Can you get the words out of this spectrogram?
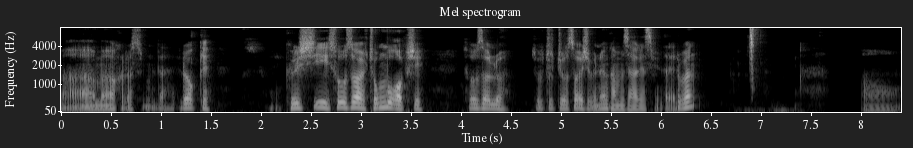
아마 그렇습니다. 이렇게 글씨 소설 종목 없이 소설로 쭉쭉쭉 써주시면 감사하겠습니다. 여러분 어,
